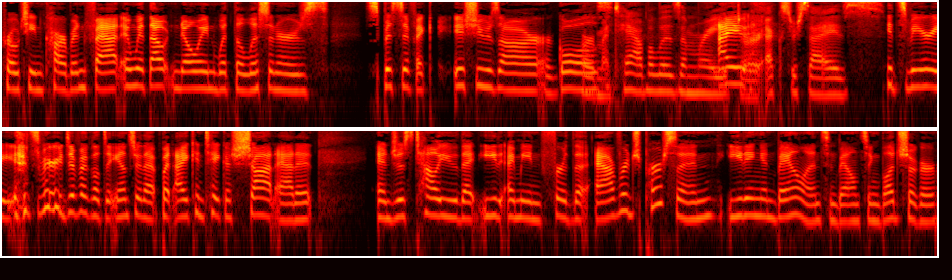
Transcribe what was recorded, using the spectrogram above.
protein, carbon, fat, and without knowing what the listeners' specific issues are or goals. Or metabolism rate I- or exercise. it's very it's very difficult to answer that but i can take a shot at it and just tell you that eat i mean for the average person eating in balance and balancing blood sugar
